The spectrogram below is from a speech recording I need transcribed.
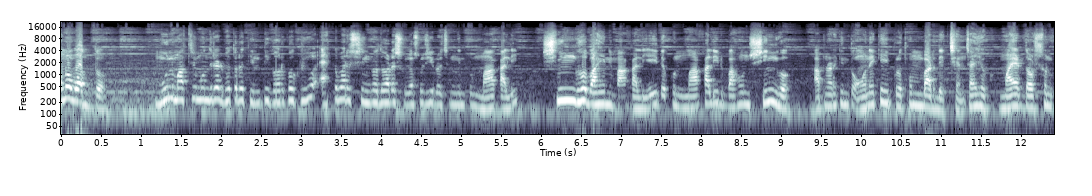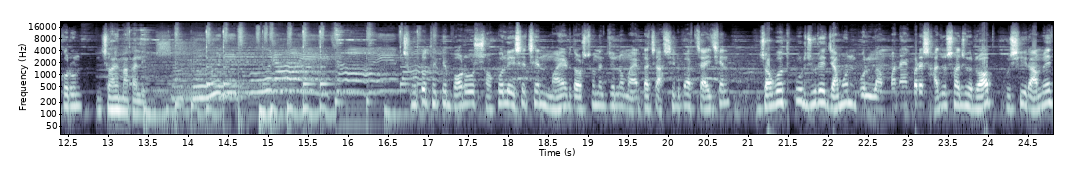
অনবদ্য। মূল মাতৃমন্দিরের ভেতরে তিনটি গর্ভগৃহ, একেবারে সিংহদ্বারে সোজাসুজি রয়েছেন কিন্তু মা কালী সিংহ বাহিনী মা কালী। এই দেখুন, মা কালীর বাহন সিংহ, আপনারা কিন্তু অনেকেই প্রথমবার দেখছেন। যাই হোক, মায়ের দর্শন করুন, জয় মা কালী। ছোট থেকে বড় সকলে এসেছেন, মায়ের দর্শনের জন্য মায়ের কাছে আশীর্বাদ চাইছেন। জগৎপুর জুড়ে যেমন বললাম মানে একবারে সাজো সাজো রব খুশির আমেজ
